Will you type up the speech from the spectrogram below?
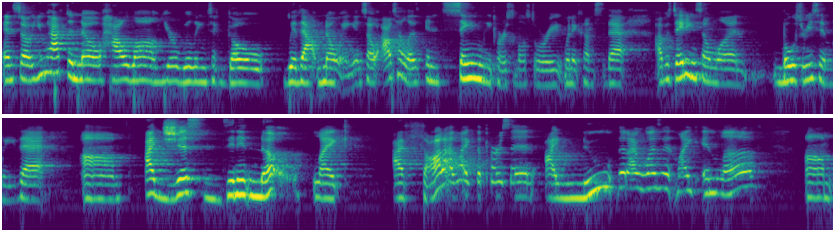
And so you have to know how long you're willing to go without knowing. And so I'll tell an insanely personal story when it comes to that. I was dating someone most recently that um, I just didn't know. Like, I thought I liked the person. I knew that I wasn't like in love. Um,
